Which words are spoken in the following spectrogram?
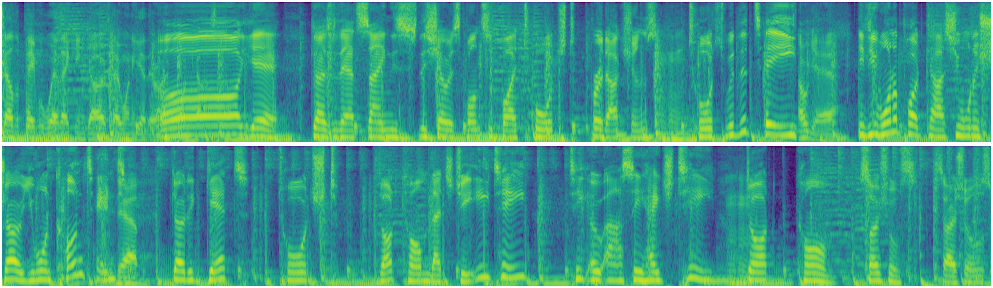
Tell the people where they can go if they want to get their own Oh yeah, goes without saying. This this show is sponsored by Torcht Productions. Mm-hmm. Torcht with a T. podcast. Oh yeah. If you want a podcast, you want a show, you want content, Yep. go to gettorcht.com. That's G E T T O R C H T mm-hmm. dot com. Socials. Socials,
